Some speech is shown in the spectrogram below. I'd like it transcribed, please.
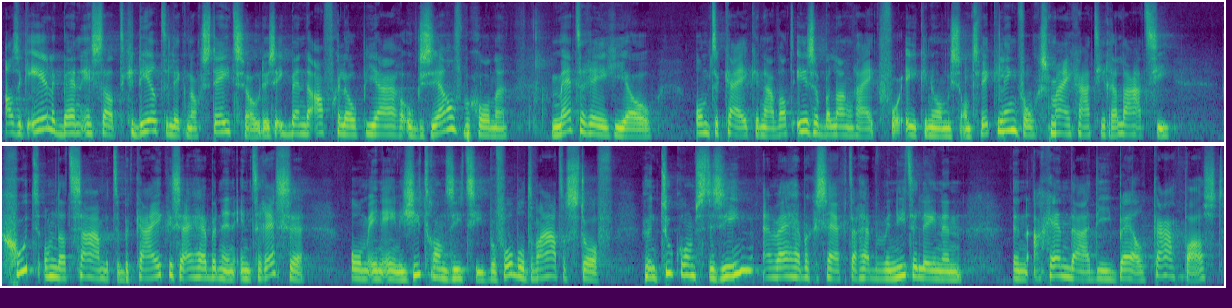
Als ik eerlijk ben, is dat gedeeltelijk nog steeds zo. Dus ik ben de afgelopen jaren ook zelf begonnen met de regio om te kijken naar wat is er belangrijk voor economische ontwikkeling. Volgens mij gaat die relatie goed om dat samen te bekijken. Zij hebben een interesse om in energietransitie, bijvoorbeeld waterstof, hun toekomst te zien. En wij hebben gezegd, daar hebben we niet alleen een, een agenda die bij elkaar past,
